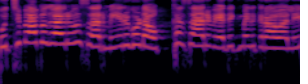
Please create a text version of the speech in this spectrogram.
బుచ్చిబాబు గారు సార్ మీరు కూడా ఒక్కసారి వేదిక మీదకి రావాలి.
